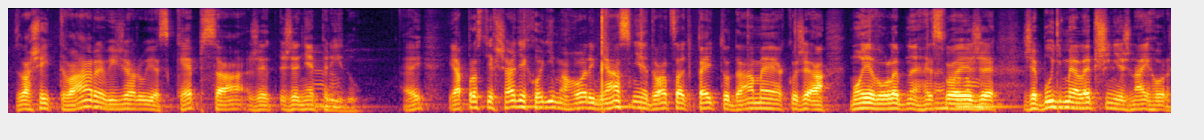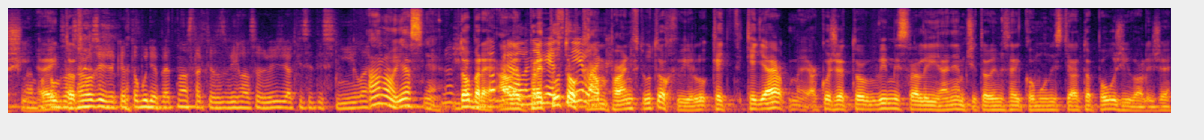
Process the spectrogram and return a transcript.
z vašej tváre vyžaruje skepsa, že, že neprídu. Hej. Ja proste všade chodím a hovorím, jasne, 25 to dáme, akože a moje volebné heslo je, že, že buďme lepší než najhorší. Len Hej. potom To- hrozí, že keď to bude 15, tak ťa vyhlásia, že vidíš, aký si ty sníle. Áno, jasne. No, dobre, dobre, ale ale pre túto snílek. kampaň v túto chvíľu, keď, keď ja, akože to vymysleli, ja neviem, či to vymysleli komunisti, ale to používali, že,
